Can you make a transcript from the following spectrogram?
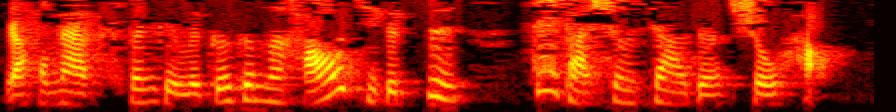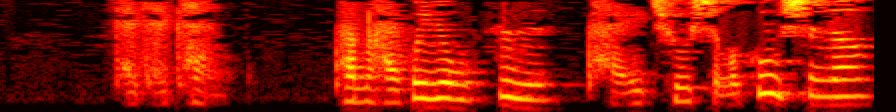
然后 Max 分给了哥哥们好几个字，再把剩下的收好。猜猜看，他们还会用字排出什么故事呢？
